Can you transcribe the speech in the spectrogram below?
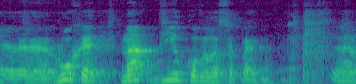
е, рухи на вілку велосипедну. Е,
